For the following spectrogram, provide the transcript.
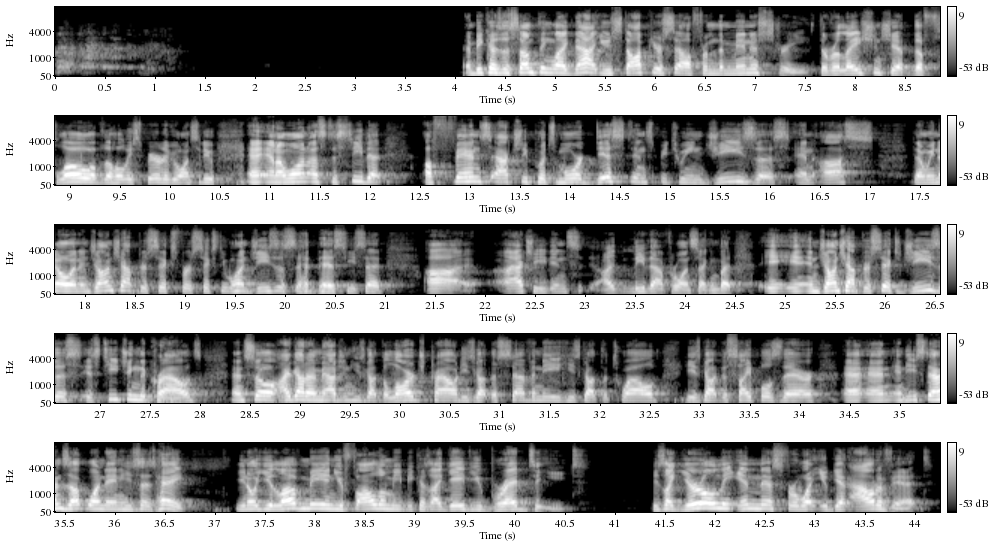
And because of something like that, you stop yourself from the ministry, the relationship, the flow of the Holy Spirit if He wants to do. And, and I want us to see that offense actually puts more distance between Jesus and us than we know. And in John chapter 6, verse 61, Jesus said this. He said, uh, actually he didn't i leave that for one second but in john chapter 6 jesus is teaching the crowds and so i got to imagine he's got the large crowd he's got the 70 he's got the 12 he's got disciples there and, and, and he stands up one day and he says hey you know you love me and you follow me because i gave you bread to eat He's like, You're only in this for what you get out of it.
